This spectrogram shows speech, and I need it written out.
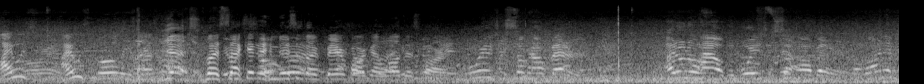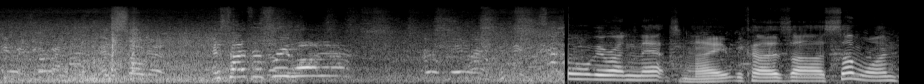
I was I was thoroughly impressed. Yes. My It second, so and this is good. my favorite part. I love this park. And Voyage is somehow better. I don't know how, but Voyage is somehow better. The lineup here is It's so good. It's time for free water! We'll be running that tonight because uh, someone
